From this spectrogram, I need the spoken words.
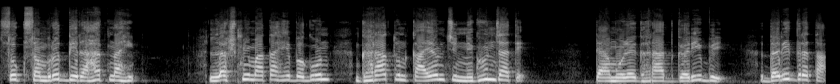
सुख समृद्धी राहत नाही. लक्ष्मी माता हे बघून घरातून कायमची निघून जाते. त्यामुळे घरात गरिबी दरिद्रता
